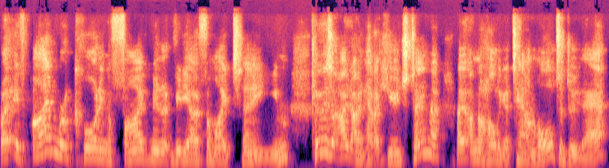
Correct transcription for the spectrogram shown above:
right? If I'm recording a five minute video for my team, who is, I don't have a huge team. I, I'm not holding a town hall to do that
